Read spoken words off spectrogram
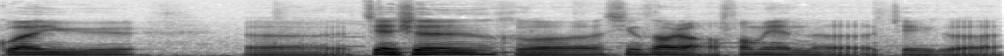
关于呃健身和性骚扰方面的这个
